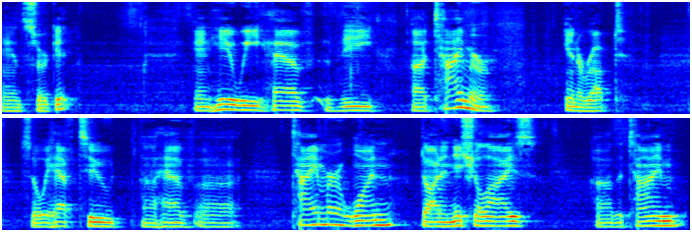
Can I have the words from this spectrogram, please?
and circuit. And here we have the uh, timer interrupt. So we have to uh, have uh, timer 1 dot initialize. Uh, the time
